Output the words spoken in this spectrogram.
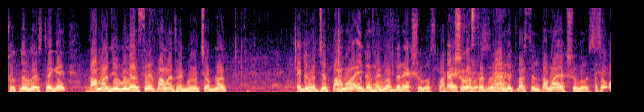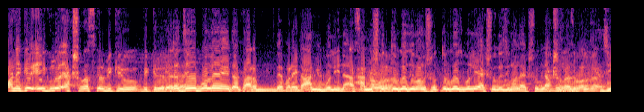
সত্তর গজ থাকে তামা যেগুলো আছে তামা থাকবে হচ্ছে আপনার এটা হচ্ছে তামা এটা থাকবে আপনার 100 গজ পাকা 100 গজ থাকবে 100% হ্যাঁ? তামা 100 গজ। আচ্ছা অনেকে এইগুলো 100 গজ করে বিক্রি বিক্রি করে এটা যে হ্যাঁ? বলে এটা তার ব্যাপারে এটা আমি বলি না। আচ্ছা, আমি 70 গজ মাল 70 গজ বলি 100 গজ মাল 100 গজ 100 গজ বলবেন। জি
